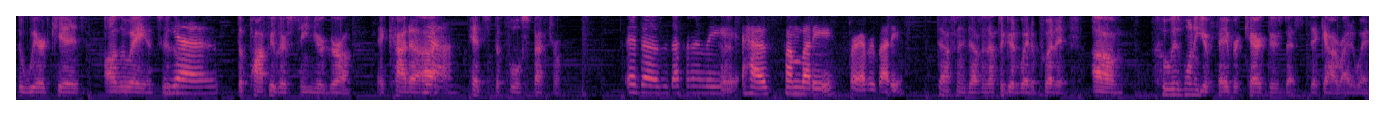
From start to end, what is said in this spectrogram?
the weird kid, all the way into the, yes, the popular senior girl. It kind of uh, hits the full spectrum. it does. It definitely has somebody for everybody. Definitely, definitely. That's a good way to put it. Um, who is one of your favorite characters that stick out right away?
